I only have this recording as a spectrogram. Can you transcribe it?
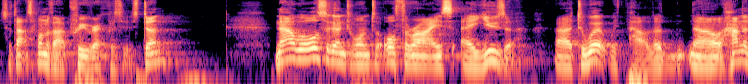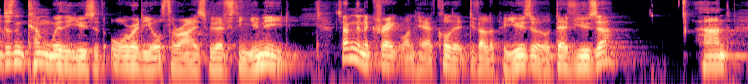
So that's one of our prerequisites done. Now we're also going to want to authorize a user uh, to work with PAL. Now HANA doesn't come with a user already authorized with everything you need. So I'm going to create one here, call it developer user or dev user. And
